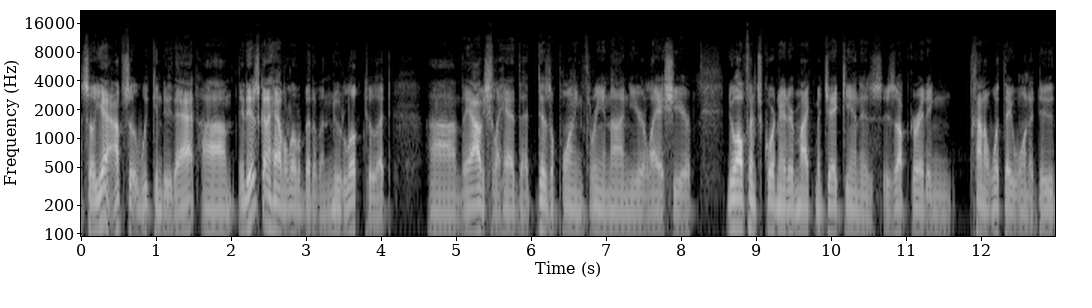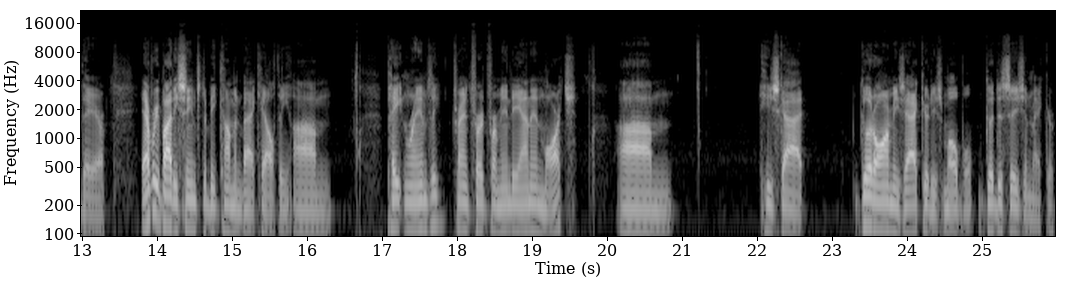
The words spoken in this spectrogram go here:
so yeah, absolutely, we can do that. Um, it is going to have a little bit of a new look to it. Uh, they obviously had that disappointing three and nine year last year. New offense coordinator Mike Bajakian is is upgrading kind of what they want to do there. Everybody seems to be coming back healthy. Um, Peyton Ramsey transferred from Indiana in March. Um, he's got good arm. He's accurate. He's mobile. Good decision maker.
